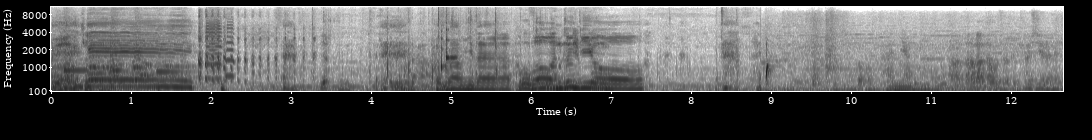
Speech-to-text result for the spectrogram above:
뭐야? 예. 감사합니다. 오, 와 완전 예뻐. 귀여워. 안녕. 아 나갔다고 저렇게 표시를 했네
